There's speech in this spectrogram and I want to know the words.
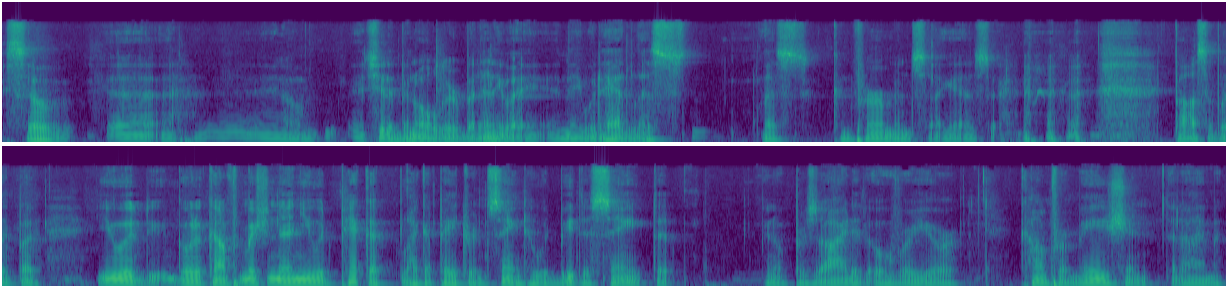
so uh, you know, it should have been older, but anyway, and they would have had less, less confirmants, I guess, possibly. But you would go to confirmation, then you would pick a like a patron saint who would be the saint that, you know, presided over your confirmation that I'm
